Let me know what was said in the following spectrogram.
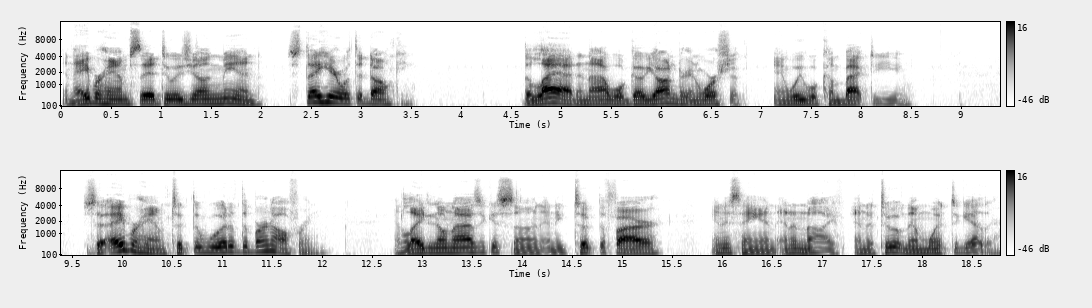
And Abraham said to his young men, Stay here with the donkey. The lad and I will go yonder and worship, and we will come back to you. So Abraham took the wood of the burnt offering and laid it on Isaac his son, and he took the fire in his hand and a knife, and the two of them went together.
